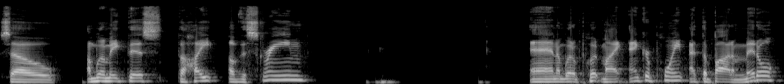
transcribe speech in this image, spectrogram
So I'm going to make this the height of the screen. And I'm going to put my anchor point at the bottom middle,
